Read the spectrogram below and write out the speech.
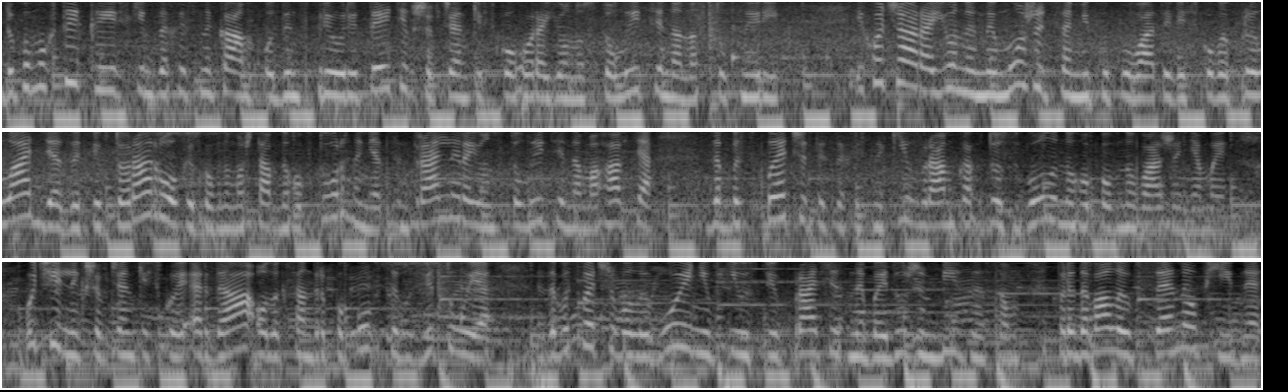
Допомогти київським захисникам один з пріоритетів Шевченківського району столиці на наступний рік. І хоча райони не можуть самі купувати військове приладдя, за півтора роки повномасштабного вторгнення центральний район столиці намагався забезпечити захисників в рамках дозволеного повноваженнями. Очільник Шевченківської РДА Олександр Поповцев звітує, забезпечували воїнів і у співпраці з небайдужим бізнесом, передавали все необхідне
